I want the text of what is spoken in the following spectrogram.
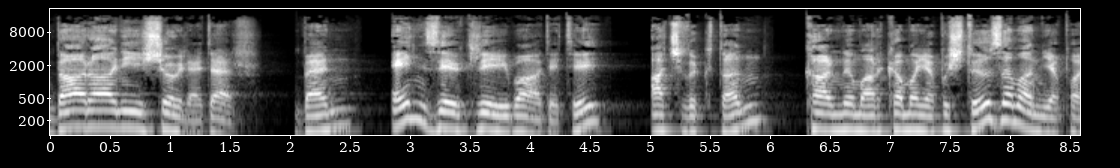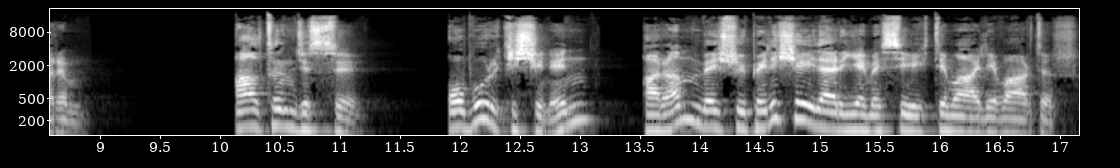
Darani şöyle der. Ben en zevkli ibadeti açlıktan karnım arkama yapıştığı zaman yaparım. Altıncısı, obur kişinin haram ve şüpheli şeyler yemesi ihtimali vardır.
